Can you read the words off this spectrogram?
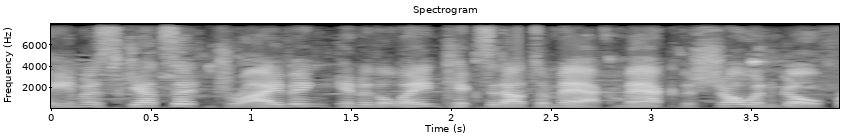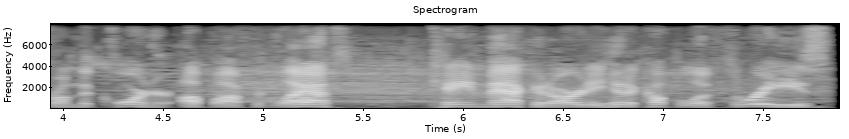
Amos gets it, driving into the lane, kicks it out to Mack. Mack, the show and go from the corner, up off the glass. Kane Mack had already hit a couple of threes,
